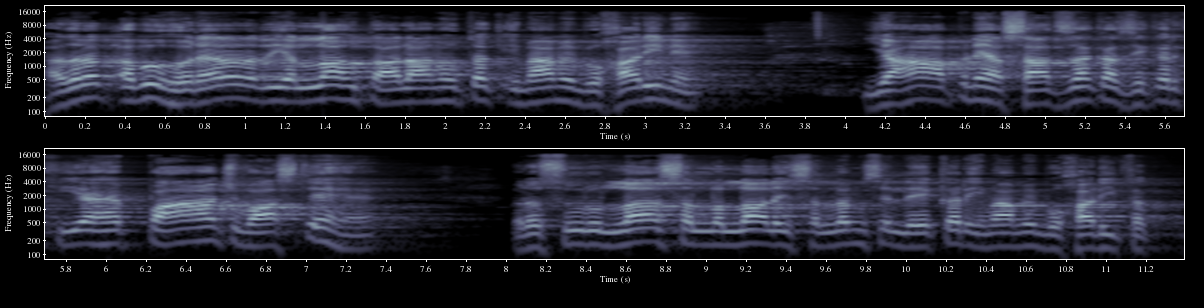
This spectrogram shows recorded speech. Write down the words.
حضرت ابو حریر رضی اللہ تعالیٰ عنہ تک امام بخاری نے یہاں اپنے اساتذہ کا ذکر کیا ہے۔ پانچ واسطے ہیں رسول اللہ صلی اللہ علیہ وسلم سے لے کر امام بخاری تک۔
